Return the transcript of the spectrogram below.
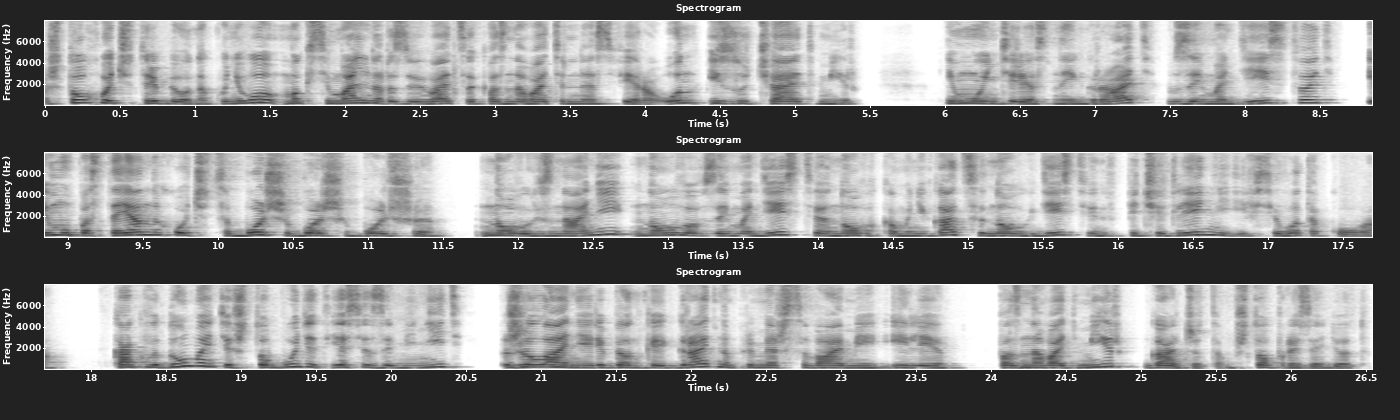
Что хочет ребенок? У него максимально развивается познавательная сфера. Он изучает мир. Ему интересно играть, взаимодействовать. Ему постоянно хочется больше, больше, больше новых знаний, нового взаимодействия, новых коммуникаций, новых действий, впечатлений и всего такого. Как вы думаете, что будет, если заменить желание ребенка играть, например, с вами или познавать мир гаджетом? Что произойдет?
